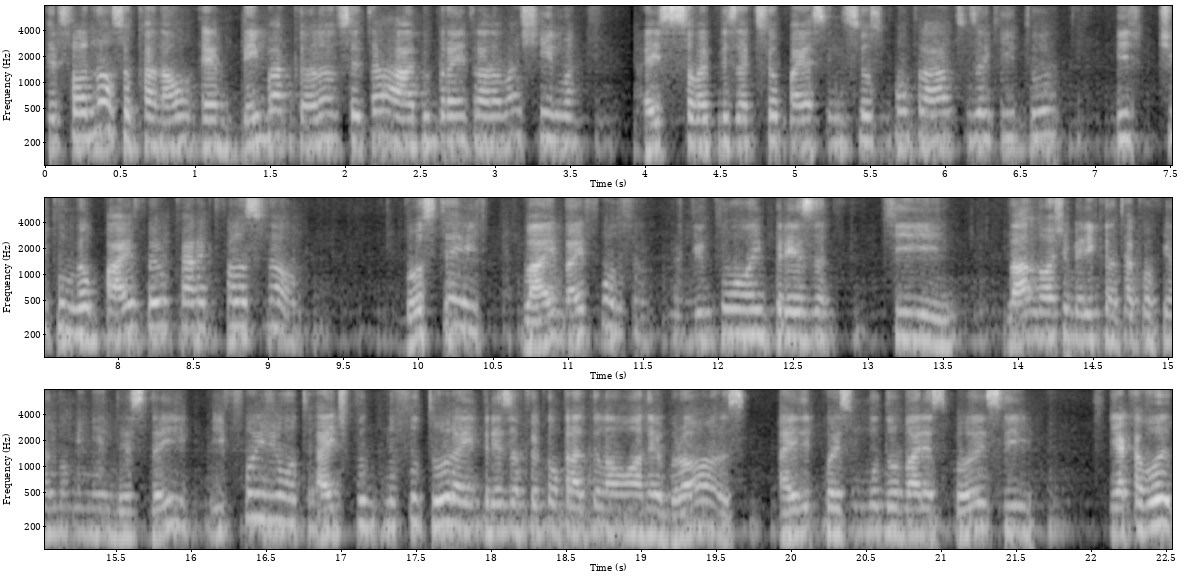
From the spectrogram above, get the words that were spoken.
eles falaram, não, seu canal é bem bacana, você tá hábil para entrar na Machinima. Aí você só vai precisar que seu pai assine seus contratos aqui e tudo. E, tipo, meu pai foi o cara que falou assim, não, gostei, vai, vai fundo. Eu vi com uma empresa que lá no norte-americano tá confiando num menino desse daí e foi junto. Aí, tipo, no futuro a empresa foi comprada pela Warner Bros. Aí depois mudou várias coisas e, e acabou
